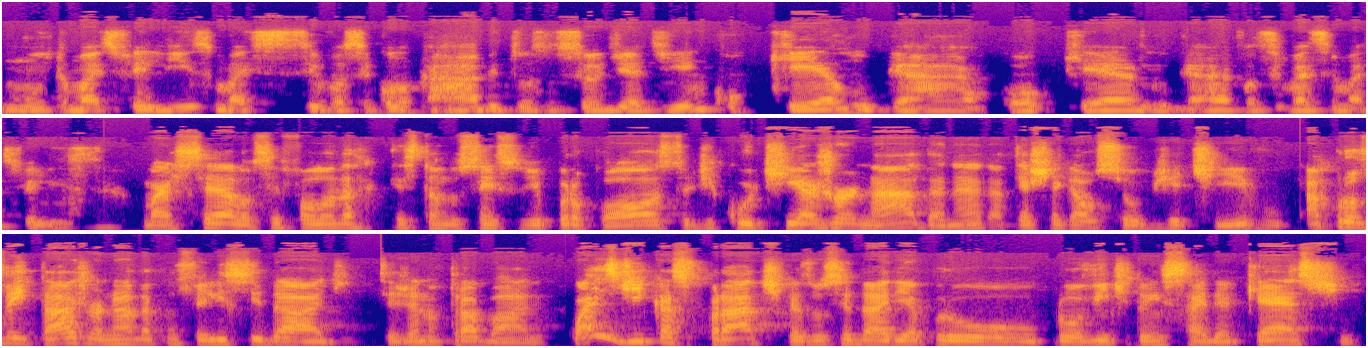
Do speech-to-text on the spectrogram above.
muito mais feliz, mas se você colocar hábitos no seu dia a dia, em qualquer lugar, qualquer lugar, você vai ser mais feliz. Marcelo, você falou da questão do senso de propósito, de curtir a jornada, né, até chegar ao seu objetivo, aproveitar a jornada com felicidade, seja no trabalho. Quais dicas práticas você daria para o ouvinte do Insidercast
